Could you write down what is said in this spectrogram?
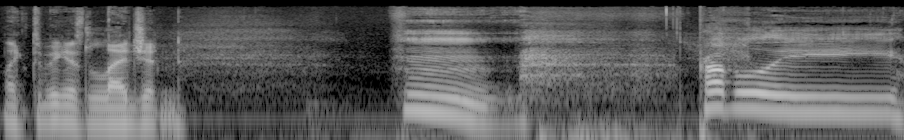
like the biggest legend? Hmm, probably.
